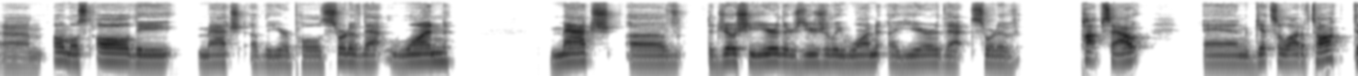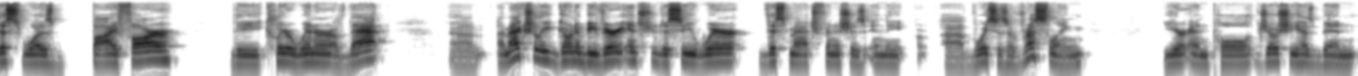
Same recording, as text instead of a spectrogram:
um, almost all the match of the year polls. Sort of that one match of the Joshi year. There's usually one a year that sort of pops out and gets a lot of talk. This was by far the clear winner of that. Um, I'm actually going to be very interested to see where this match finishes in the uh, Voices of Wrestling year end poll. Joshi has been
